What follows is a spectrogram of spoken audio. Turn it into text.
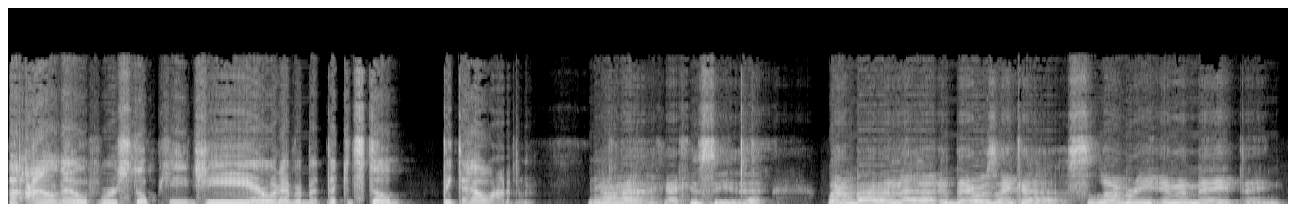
I don't know if we're still PG or whatever, but they could still beat the hell out of him. No, I, I can see that. What about an, uh, there was like a celebrity MMA thing?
